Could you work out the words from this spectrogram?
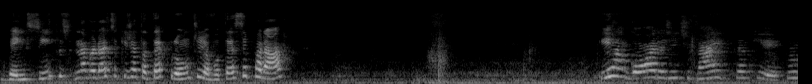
bem simples. Na verdade, esse aqui já tá até pronto, já vou até separar e agora a gente vai pra quê? Pro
